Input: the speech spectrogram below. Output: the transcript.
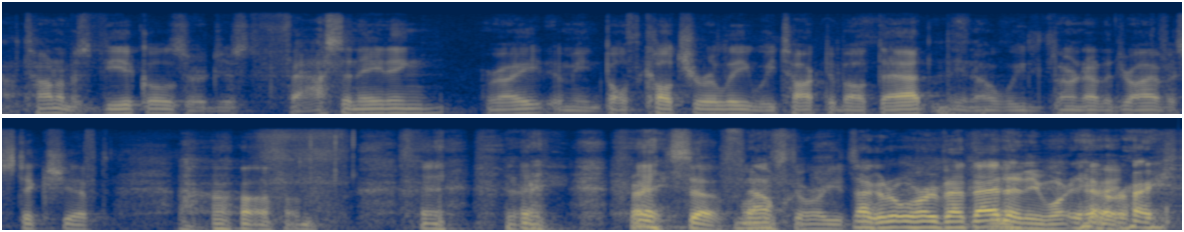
Autonomous vehicles are just fascinating, right? I mean, both culturally, we talked about that, you know, we learned how to drive a stick shift. Um, It's a funny No, story. Not going to worry about that anymore. Yeah, right.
